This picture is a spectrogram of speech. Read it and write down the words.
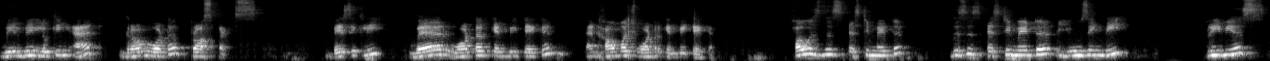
We'll be looking at groundwater prospects. Basically, where water can be taken and how much water can be taken. How is this estimated? This is estimated using the previous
